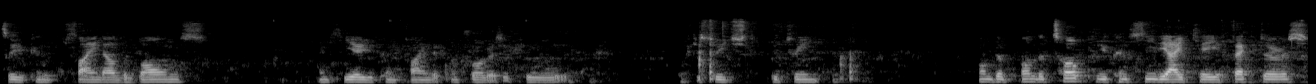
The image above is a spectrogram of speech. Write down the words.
so you can find out the bones and here you can find the controllers if you if you switch between on the on the top you can see the IK effectors.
